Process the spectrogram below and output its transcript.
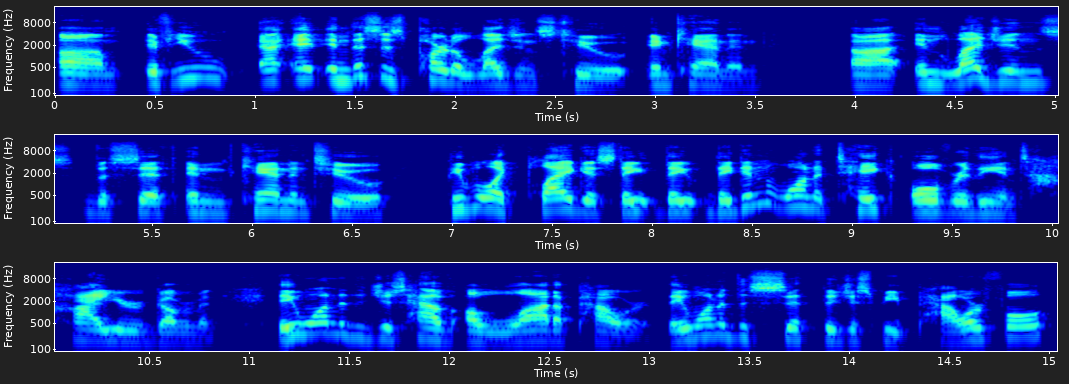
um if you and, and this is part of Legends too in canon. Uh in Legends the Sith in canon 2 people like Plagueis, they they they didn't want to take over the entire government. They wanted to just have a lot of power. They wanted the Sith to just be powerful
